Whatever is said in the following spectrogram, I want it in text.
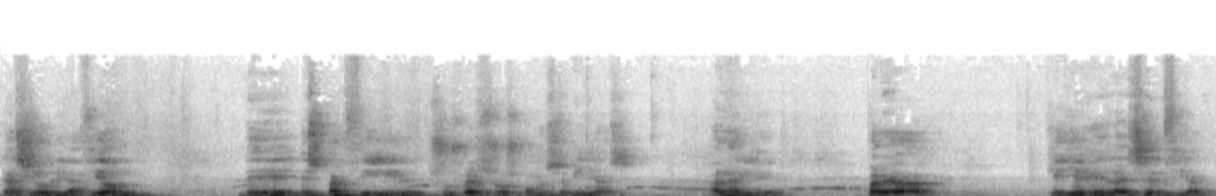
casi obligación de esparcir sus versos como semillas al aire para que llegue la esencia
